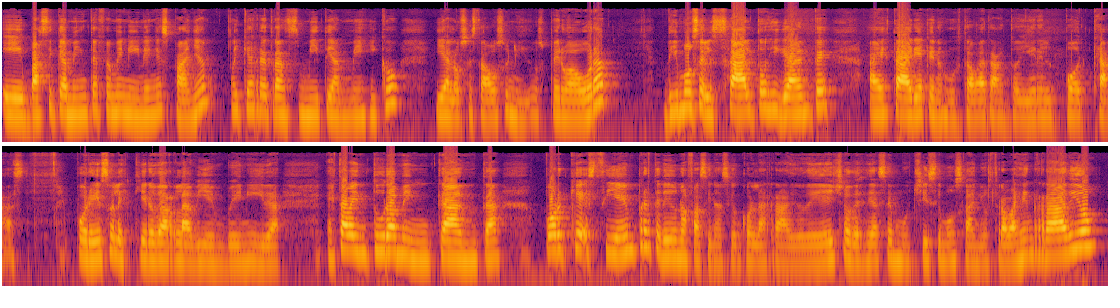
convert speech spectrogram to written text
eh, básicamente femenina en España y que retransmite a México y a los Estados Unidos. Pero ahora dimos el salto gigante a esta área que nos gustaba tanto y era el podcast. Por eso les quiero dar la bienvenida. Esta aventura me encanta porque siempre he tenido una fascinación con la radio. De hecho, desde hace muchísimos años trabajé en radio,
